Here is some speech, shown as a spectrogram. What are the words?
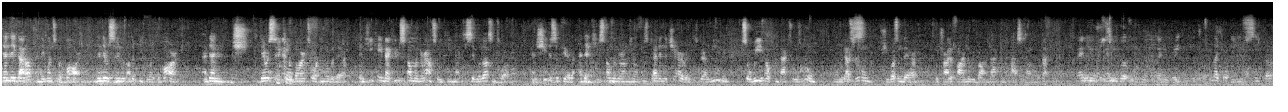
then they got up and they went to the bar. And then they were sitting with other people at the bar, and then they were sitting at the bar talking over there. Then he came back. He was stumbling around, so he came back to sit with us and talk. And she disappeared, and then he's stumbling around. You know, he's dead in the chair already. He's barely moving. So we helped him back to his room. When we got to his room, she wasn't there. We tried to find her. We brought him back, and passed passes out in the back. When you when you go to the when you breathe into the room, Like, did you see her?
